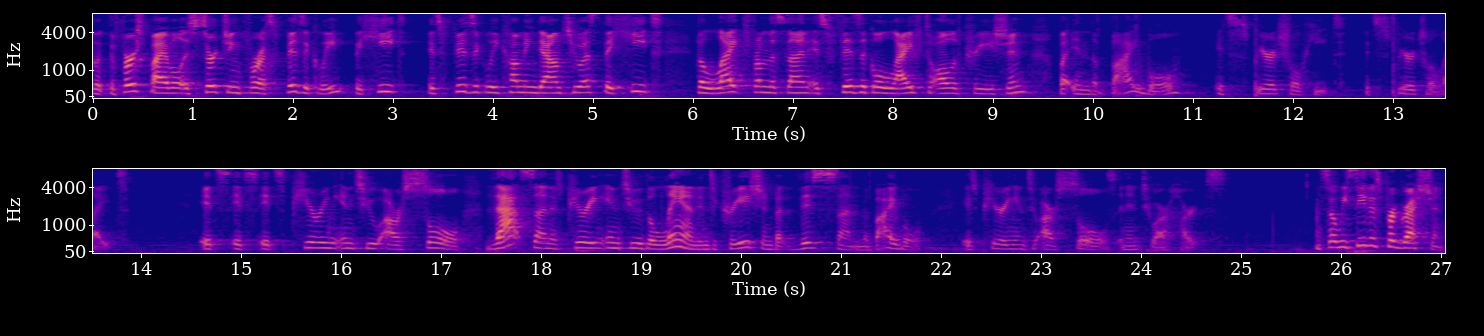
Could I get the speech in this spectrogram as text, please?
look, the first Bible is searching for us physically. The heat is physically coming down to us. The heat, the light from the sun is physical life to all of creation. But in the Bible, it's spiritual heat. It's spiritual light. It's, it's, it's peering into our soul. That sun is peering into the land, into creation, but this sun, the Bible, is peering into our souls and into our hearts. And so we see this progression.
